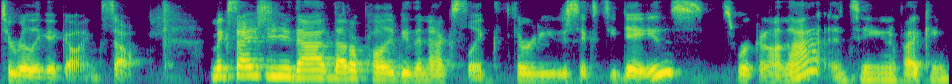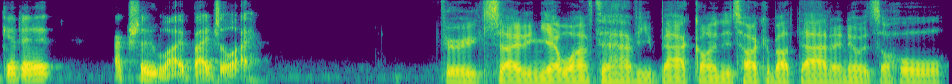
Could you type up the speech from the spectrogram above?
to really get going. So I'm excited to do that. That'll probably be the next like 30 to 60 days. It's working on that and seeing if I can get it actually live by July. Very exciting. Yeah, we'll have to have you back on to talk about that. I know it's a whole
